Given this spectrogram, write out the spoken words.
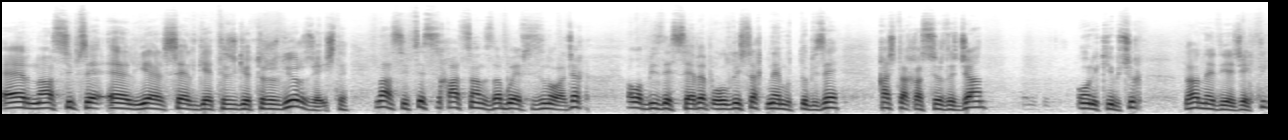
eğer nasipse el, yer, sel getirir götürür diyoruz ya işte. Nasipse siz kaçsanız da bu ev sizin olacak. Ama biz de sebep olduysak ne mutlu bize. Kaç dakika sürdü Can? 12 buçuk. Daha ne diyecektik?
